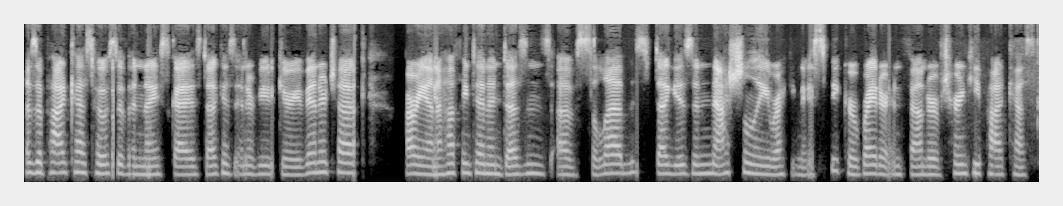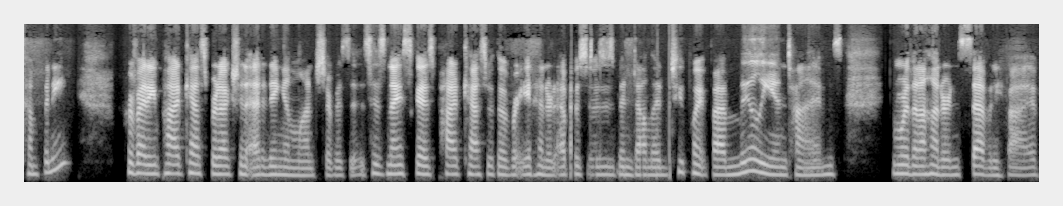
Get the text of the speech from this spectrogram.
As a podcast host of the Nice Guys, Doug has interviewed Gary Vaynerchuk, Arianna Huffington, and dozens of celebs. Doug is a nationally recognized speaker, writer, and founder of Turnkey Podcast Company, providing podcast production, editing, and launch services. His Nice Guys podcast, with over 800 episodes, has been downloaded 2.5 million times in more than 175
